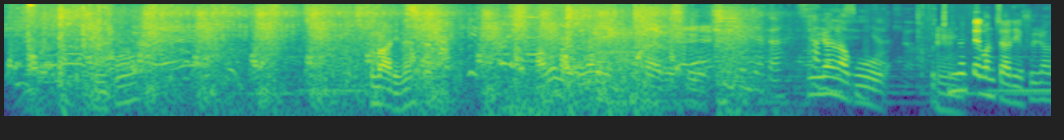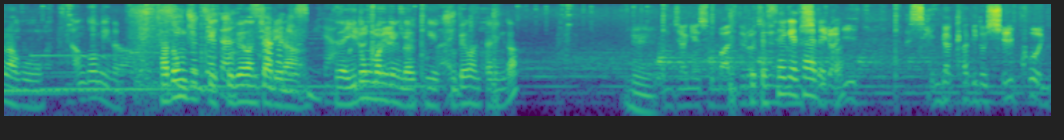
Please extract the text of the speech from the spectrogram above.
그리고 두 마리는 나머지 네 사야 돼. 생존자가 그 훈련하고 사망했습니다. 그 음. 1600원짜리 훈련하고 자동 죽기 생존자가 900원짜리랑 사망했습니다. 그다음 이동 반경 넓히기 900원짜리인가? 공장에서 음, 그렇죠, 만들어지는 세개 사야 될까? 음식이라니 생각하기도 싫군.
